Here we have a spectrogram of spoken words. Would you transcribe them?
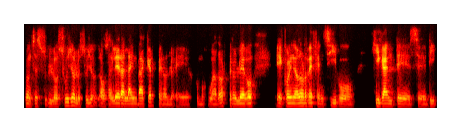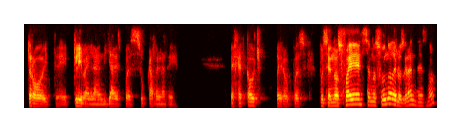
Entonces, lo suyo, lo suyo, o sea, él era linebacker, pero eh, como jugador, pero luego eh, coordinador defensivo, Gigantes, eh, Detroit, Cleveland, y ya después su carrera de, de head coach. Pero pues, pues se nos fue, se nos fue uno de los grandes, ¿no?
